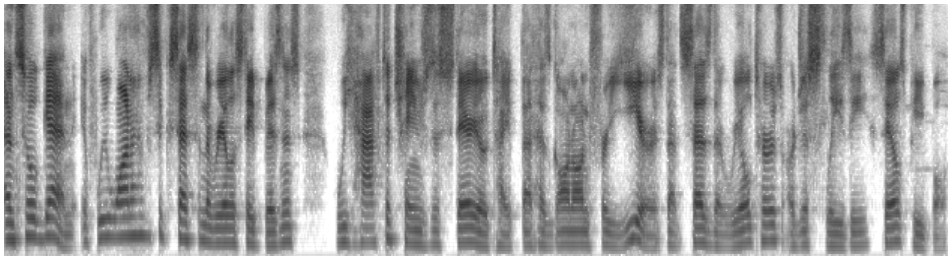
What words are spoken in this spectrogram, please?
And so, again, if we want to have success in the real estate business, we have to change the stereotype that has gone on for years that says that realtors are just sleazy salespeople.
